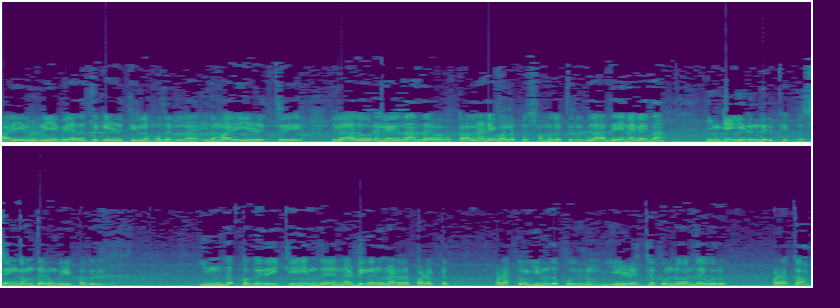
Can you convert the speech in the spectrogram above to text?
ஆரியர்களுடைய வேதத்துக்கு எழுத்து இல்லை முதல்ல. இந்த மாதிரி எழுத்து இல்லாத ஒரு நிலை தான் இந்த கால்நடை வளர்ப்பு சமூகத்தில் இருக்குது. அதே நிலை தான் இங்கே இருந்திருக்கு இந்த செங்கம் தருமபுரி பகுதியில். இந்த பகுதிக்கு இந்த நடுகள் நடுற பழக்க பழக்கம் இருந்த போதிலும் எழுத்து கொண்டு வந்த ஒரு பழக்கம்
